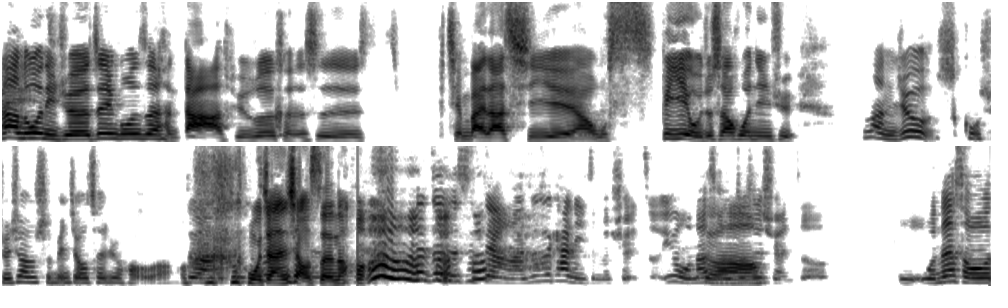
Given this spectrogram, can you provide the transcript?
那如果你觉得这间公司真的很大，比如说可能是前百大企业啊，嗯、我毕业我就是要混进去，那你就学校就随便交差就好了。对啊，我讲很小声哦。那真的是这样啊，就是看你怎么选择。因为我那时候就是选择，啊、我我那时候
